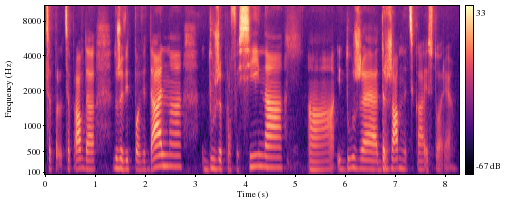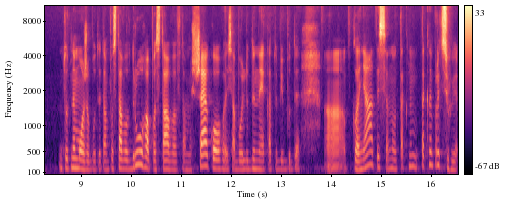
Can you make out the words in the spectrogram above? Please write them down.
це, це правда дуже відповідальна, дуже професійна а, і дуже державницька історія. Тут не може бути там поставив друга, поставив там ще когось, або людина, яка тобі буде а, вклонятися. Ну так не так не працює.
